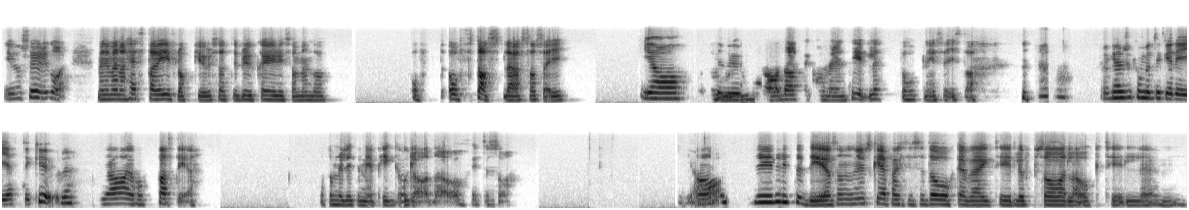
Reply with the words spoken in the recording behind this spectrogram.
vi får se hur det går. Men jag menar hästar är ju flockdjur så att det brukar ju liksom ändå oftast lösa sig. Ja, det brukar. Glada att det kommer en till förhoppningsvis då. De kanske kommer tycka det är jättekul. Ja, jag hoppas det. Att de blir lite mer pigga och glada och lite så. Ja, det är lite det. Så nu ska jag faktiskt idag åka iväg till Uppsala och till, ehm,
